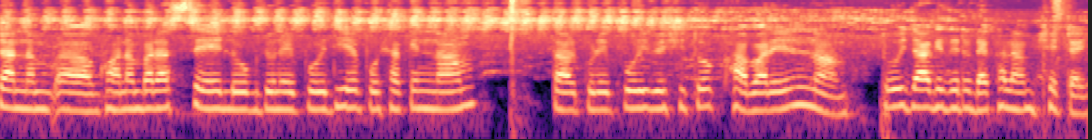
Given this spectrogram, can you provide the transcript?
চার নাম্বার ঘ নাম্বার আসছে, লোকজনের পরিধি, পোশাকের নাম, তারপরে পরিবেশিত খাবারের নাম। তো ওই যে আগে যেটা দেখালাম সেটাই।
